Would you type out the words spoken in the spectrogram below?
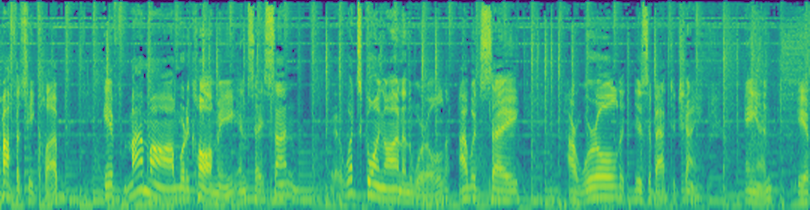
Prophecy Club. If my mom were to call me and say, Son, what's going on in the world? I would say, Our world is about to change. And if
